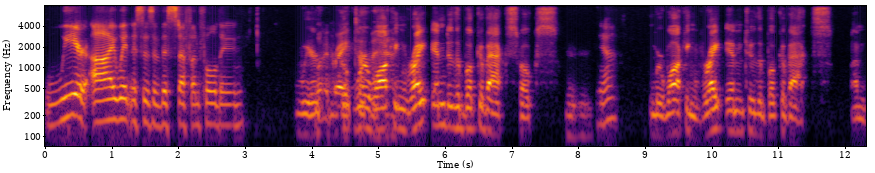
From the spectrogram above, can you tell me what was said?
we're eyewitnesses of this stuff unfolding. We're What a we're time ahead. walking right into the book of Acts, folks. Mhm. Yeah. We're walking right into the book of Acts. I'm,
